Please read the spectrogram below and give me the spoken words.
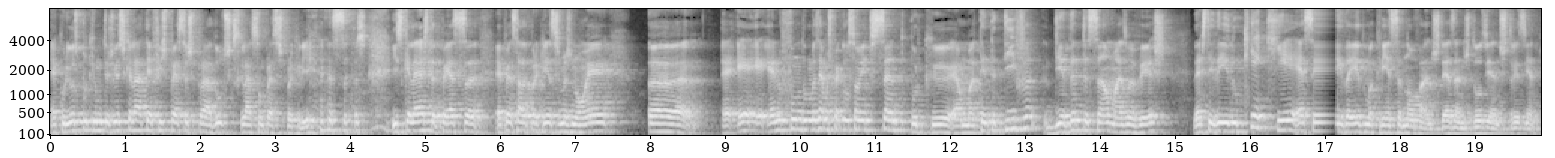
É curioso porque muitas vezes, se calhar, até fiz peças para adultos que, se calhar, são peças para crianças. e se calhar, esta peça é pensada para crianças, mas não é. Uh, é, é, é, no fundo, mas é uma especulação interessante porque é uma tentativa de adaptação, mais uma vez, desta ideia do que é que é essa ideia de uma criança de 9 anos, 10 anos, 12 anos, 13 anos.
